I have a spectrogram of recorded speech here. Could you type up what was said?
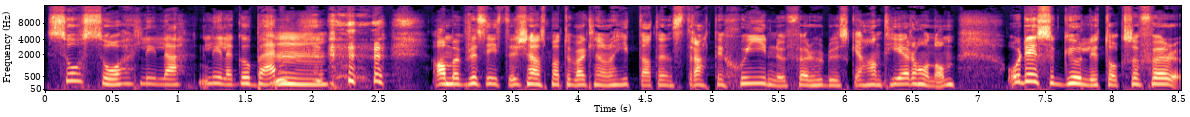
så så lilla, lilla gubben. Mm. Ja men precis, det känns som att du verkligen har hittat en strategi nu för hur du ska hantera honom. Och det är så gulligt också för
